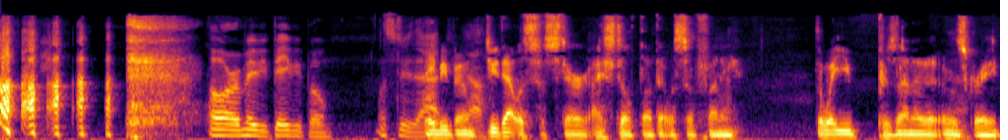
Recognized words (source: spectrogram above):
or maybe Baby Boom. Let's do that. Baby Boom, Yeah. dude, that was hysterical. I still thought that was so funny. The way you presented it, it was great.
